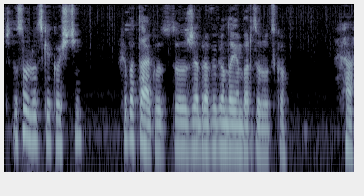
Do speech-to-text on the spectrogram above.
Czy to są ludzkie kości? Chyba tak, bo to żebra wyglądają bardzo ludzko. Ha.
